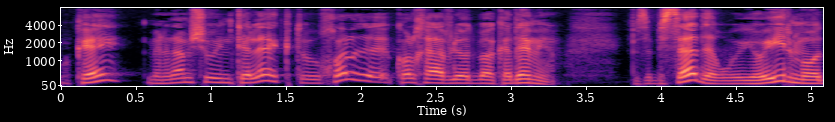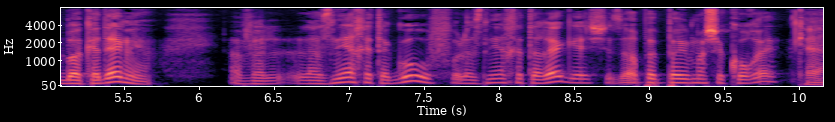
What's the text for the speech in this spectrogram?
אוקיי? בן אדם שהוא אינטלקט, הוא יכול כל חייו להיות באקדמיה. וזה בסדר, הוא יועיל מאוד באקדמיה. אבל להזניח את הגוף או להזניח את הרגש, שזה הרבה פעמים מה שקורה, כן,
